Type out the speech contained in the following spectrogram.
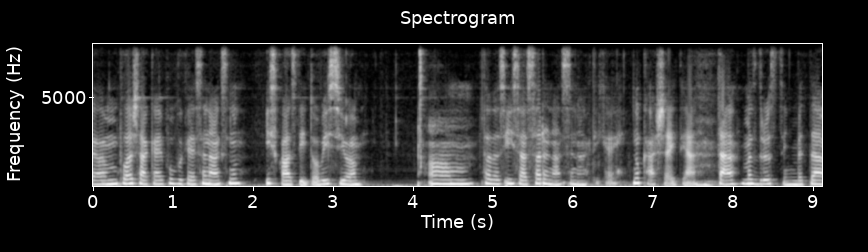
um, plašākai publikai sanāks nu, izklāstīt to visu, jo um, tādās īsās sarunās sanāk tikai nu, kā šeit, jā, tā mazdrusciņi, bet tā,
